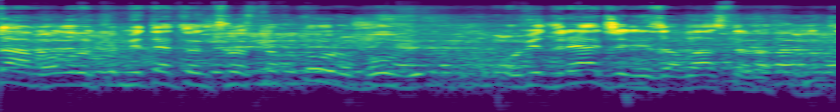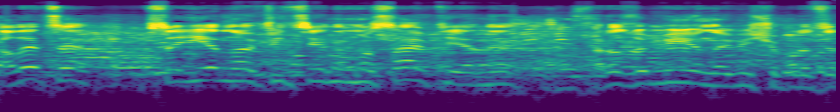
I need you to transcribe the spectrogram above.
зам голови комітету інфраструктури був у відрядженні за власний рахунок. Але це все є на офіційному сайті. Я не розумію, навіщо про це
